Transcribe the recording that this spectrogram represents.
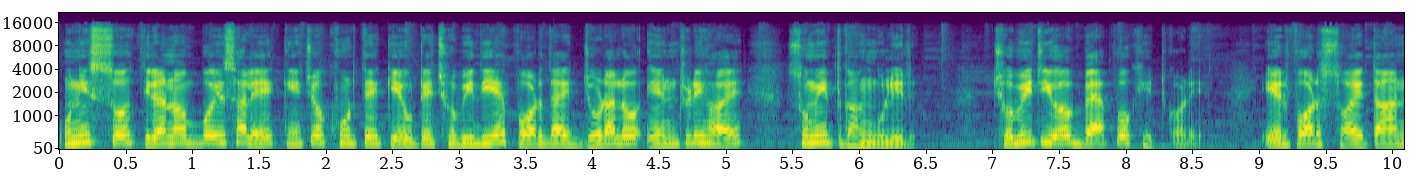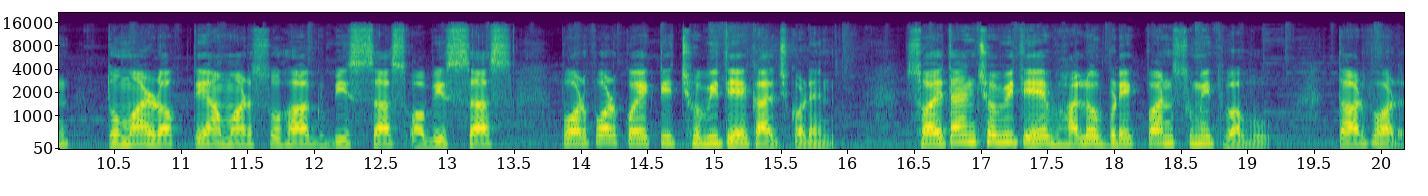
উনিশশো তিরানব্বই সালে কেঁচো খুঁড়তে কেউটে ছবি দিয়ে পর্দায় জোরালো এন্ট্রি হয় সুমিত গাঙ্গুলির। ছবিটিও ব্যাপক হিট করে। এরপর শয়তান, তোমার রক্তে আমার সোহাগ, বিশ্বাস, অবিশ্বাস, পরপর কয়েকটি ছবিতে কাজ করেন। শয়তান ছবিতে ভালো ব্রেক পান সুমিতবাবু। তারপর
